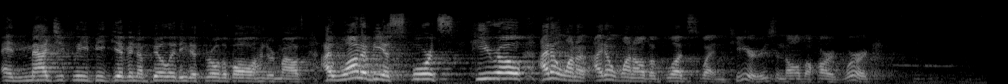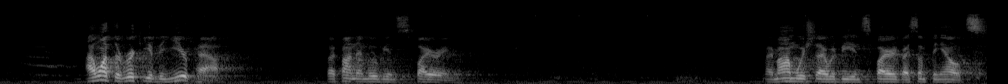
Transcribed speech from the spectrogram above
and magically be given ability to throw the ball 100 miles. I want to be a sports hero. I don't want to, I don't want all the blood, sweat, and tears and all the hard work. I want the rookie of the year path. So I found that movie inspiring. My mom wished I would be inspired by something else,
